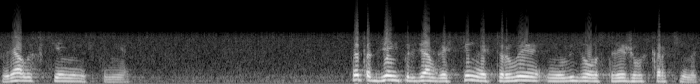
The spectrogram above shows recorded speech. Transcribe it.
швырял их в тени на стене. В этот день, придя в гостиную, я впервые не увидел на столе живых картинок.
